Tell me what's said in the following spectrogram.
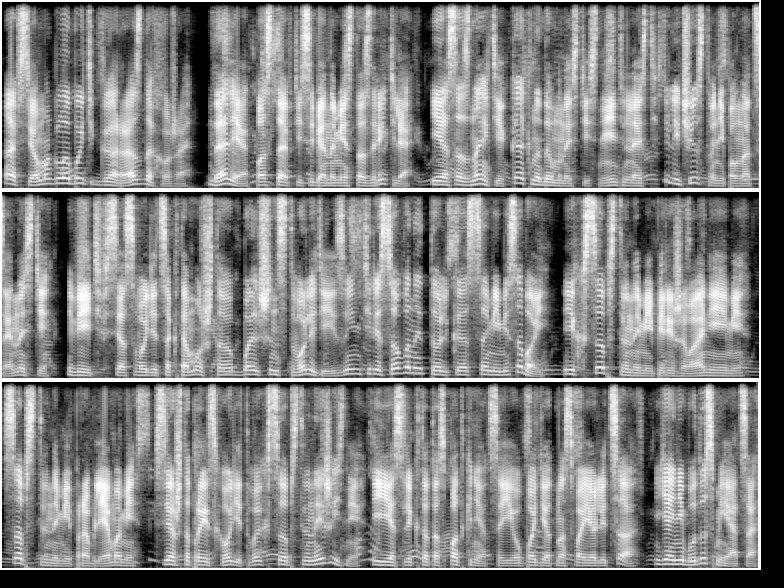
а все могло быть гораздо хуже. Далее, поставьте себя на место зрителя и осознайте, как надумана стеснительность или чувство неполноценности. Ведь все сводится к тому, что большинство людей заинтересованы только самими собой, их собственными переживаниями, собственными проблемами, все, что происходит в их собственной жизни. И если кто-то споткнется и упадет на свое лицо, я не буду смеяться.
